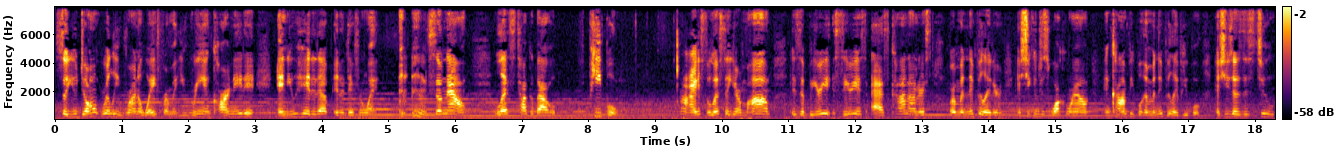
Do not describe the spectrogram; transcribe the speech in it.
So you don't really run away from it. You reincarnate it and you hit it up in a different way. so now, let's talk about people right, so let's say your mom is a very serious ass con artist or manipulator, and she can just walk around and con people and manipulate people. And she does this to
